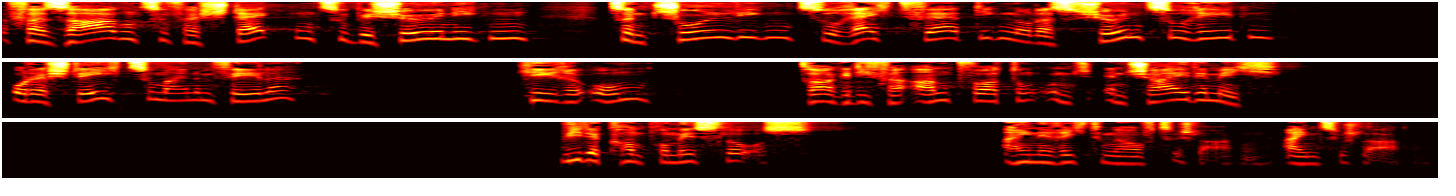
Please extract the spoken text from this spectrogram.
Versagen zu verstecken, zu beschönigen, zu entschuldigen, zu rechtfertigen oder schön zu reden? Oder stehe ich zu meinem Fehler, kehre um, trage die Verantwortung und entscheide mich wieder kompromisslos eine Richtung aufzuschlagen, einzuschlagen.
